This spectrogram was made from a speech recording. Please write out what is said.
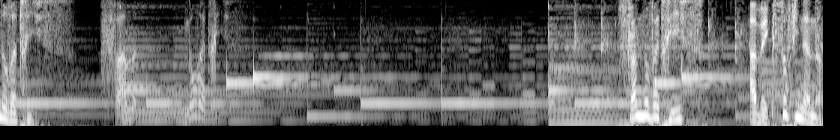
novatrice. Femme novatrice. Femme novatrice avec Sophie Nanin.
